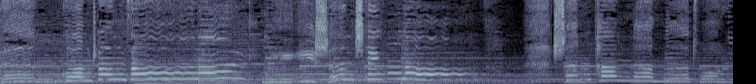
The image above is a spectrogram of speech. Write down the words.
远光中走来你一身晴朗身旁那么多人。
